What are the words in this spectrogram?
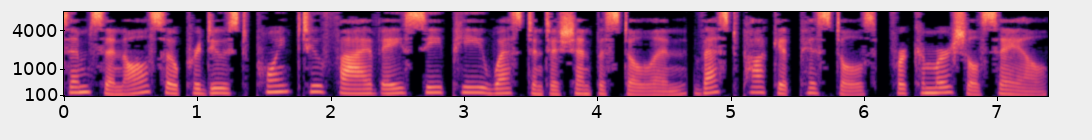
Simson also produced .25 ACP Westentaschenpistolen vest pocket pistols, for commercial sale.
